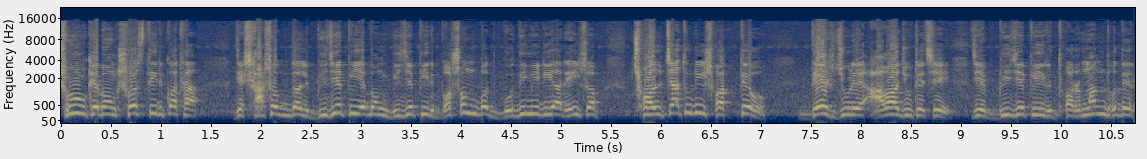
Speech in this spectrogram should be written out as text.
সুখ এবং স্বস্তির কথা যে শাসক দল বিজেপি এবং বিজেপির বসংবদ গদি মিডিয়ার এইসব ছলচাতুরি সত্ত্বেও দেশ জুড়ে আওয়াজ উঠেছে যে বিজেপির ধর্মান্ধদের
